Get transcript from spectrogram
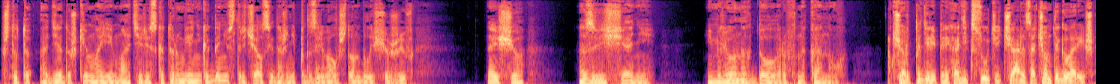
Что-то о дедушке моей матери, с которым я никогда не встречался и даже не подозревал, что он был еще жив. А еще о завещании и миллионах долларов на кону. «Черт подери, переходи к сути, Чарльз, о чем ты говоришь?»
